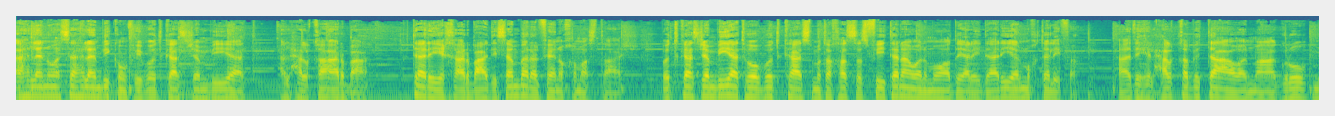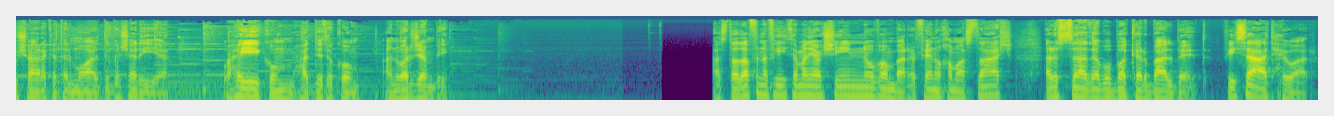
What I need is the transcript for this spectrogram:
أهلا وسهلا بكم في بودكاست جنبيات الحلقة أربعة بتاريخ 4 ديسمبر 2015 بودكاست جنبيات هو بودكاست متخصص في تناول المواضيع الإدارية المختلفة. هذه الحلقة بالتعاون مع جروب مشاركة الموارد البشرية. وحييكم محدثكم أنور جنبي. استضفنا في 28 نوفمبر 2015 الأستاذ أبو بكر بالبيد في ساعة حوار.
